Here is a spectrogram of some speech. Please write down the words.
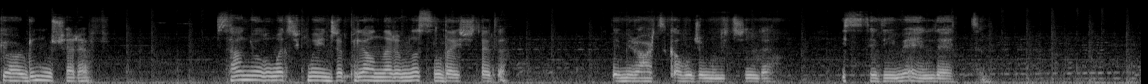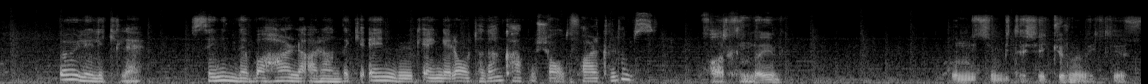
Gördün mü Şeref? Sen yoluma çıkmayınca planlarım nasıl da işledi. Demir artık avucumun içinde. İstediğimi elde ettim. Böylelikle senin de Bahar'la arandaki en büyük engel ortadan kalkmış oldu. Farkında mısın? Farkındayım. Bunun için bir teşekkür mü bekliyorsun?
